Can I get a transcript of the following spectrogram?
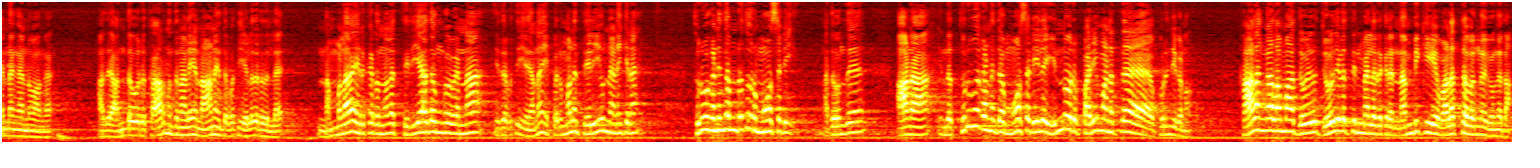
என்னங்கன்னுவாங்க. அது அந்த ஒரு காரணத்தினாலேயே நானும் இதை பற்றி எழுதுறதில்ல. நம்மளாக இருக்கிறதுனால தெரியாதவங்க வேணால் இதை பற்றி ஏன்னா பெரும்பாலும் தெரியும்னு நினைக்கிறேன். துருவகணிதம்ன்றது ஒரு மோசடி. அது வந்து ஆனால் இந்த துருவகணித மோசடியில் இன்னொரு பரிமாணத்தை புரிஞ்சுக்கணும். காலங்காலமாக ஜோ- ஜோதிடத்தின் மேலே இருக்கிற நம்பிக்கையை வளர்த்தவங்க இவங்க தான்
